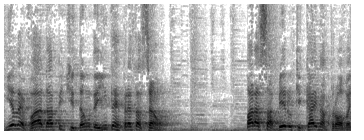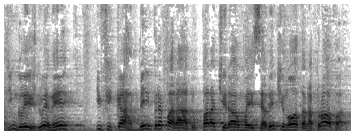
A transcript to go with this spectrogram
e elevada aptidão de interpretação. Para saber o que cai na prova de inglês do Enem e ficar bem preparado para tirar uma excelente nota na prova,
